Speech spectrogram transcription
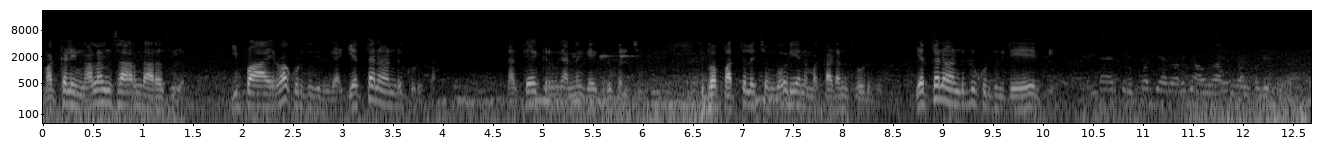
மக்களின் நலன் சார்ந்த அரசியல். இப்போ ஆயிரம் ரூபா கொடுத்துக்கிட்டு இருக்கா. எத்தனை ஆண்டு கொடுப்பேன் நான் கேட்குறதுக்கு அண்ணன் கேட்குறது லட்சம் இப்போ பத்து லட்சம் கோடியை நம்ம கடன் போடுது எத்தனை ஆண்டுக்கு கொடுத்துக்கிட்டே இருப்பீங்க? ரெண்டாயிரத்தி முப்பத்தி ஆறு வரைக்கும் அவங்க ஆட்சி தான் சொல்லிட்டு இருக்காங்க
